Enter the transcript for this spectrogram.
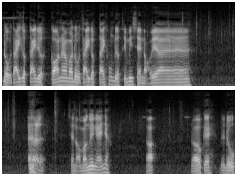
Đổi tay gập tay được. Có nào mà đổi tay gập tay không được thì mình sẽ nói uh, sẽ nói mọi người nghe nha đó. Rồi ok đầy đủ.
